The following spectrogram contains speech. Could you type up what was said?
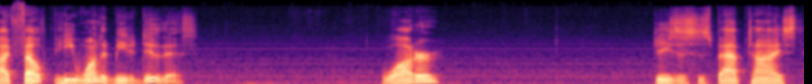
I felt He wanted me to do this. Water, Jesus is baptized,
